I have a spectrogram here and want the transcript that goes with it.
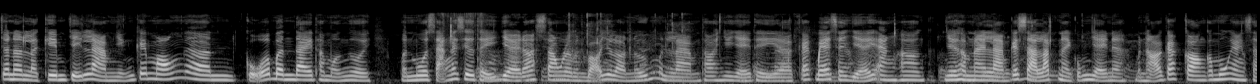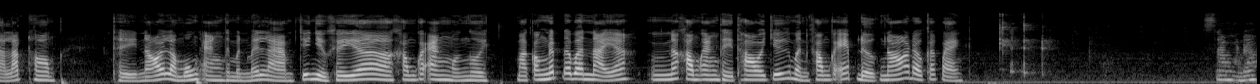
Cho nên là Kim chỉ làm những cái món uh, của bên đây thôi mọi người. Mình mua sẵn cái siêu thị về đó xong rồi mình bỏ vô lò nướng mình làm thôi. Như vậy thì uh, các bé sẽ dễ ăn hơn. Như hôm nay làm cái xà lách này cũng vậy nè. Mình hỏi các con có muốn ăn xà lách không? Thì nói là muốn ăn thì mình mới làm. Chứ nhiều khi á, không có ăn mọi người. Mà con nít ở bên này á nó không ăn thì thôi chứ mình không có ép được nó đâu các bạn. Xong rồi đó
